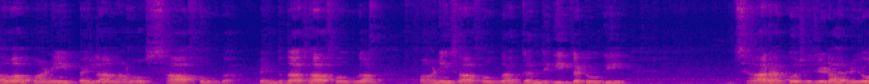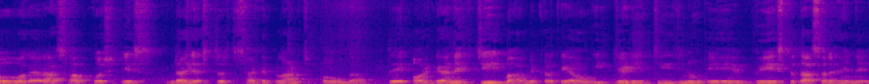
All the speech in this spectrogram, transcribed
ਹਵਾ ਪਾਣੀ ਪਹਿਲਾਂ ਨਾਲੋਂ ਸਾਫ਼ ਹੋਊਗਾ। ਪਿੰਡ ਦਾ ਸਾਫ਼ ਹੋਊਗਾ, ਪਾਣੀ ਸਾਫ਼ ਹੋਊਗਾ, ਗੰਦਗੀ ਘਟੂਗੀ ਸਾਰਾ ਕੁਝ ਜਿਹੜਾ ਰਿਓ ਵਗੈਰਾ ਸਭ ਕੁਝ ਇਸ ਡਾਈਜੈਸਟਰ ਸਾਡੇ ਪਲਾਂਟ 'ਚ ਪਊਗਾ ਤੇ ਆਰਗੇਨਿਕ ਚੀਜ਼ ਬਾਹਰ ਨਿਕਲ ਕੇ ਆਊਗੀ। ਜਿਹੜੀ ਚੀਜ਼ ਨੂੰ ਇਹ ਵੇਸਟ ਦੱਸ ਰਹੇ ਨੇ,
